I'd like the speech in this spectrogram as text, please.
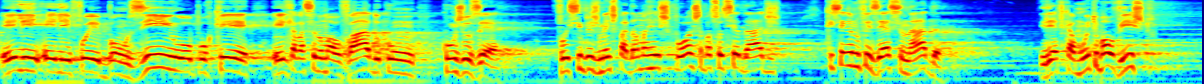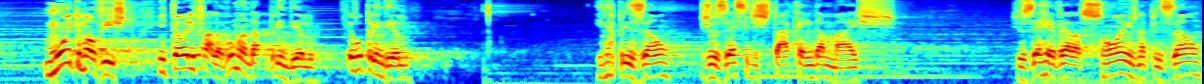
ele, ele foi bonzinho ou porque ele estava sendo malvado com, com José. Foi simplesmente para dar uma resposta para a sociedade. Porque se ele não fizesse nada, ele ia ficar muito mal visto. Muito mal visto. Então ele fala: Vou mandar prendê-lo. Eu vou prendê-lo. E na prisão, José se destaca ainda mais. José revela sonhos na prisão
